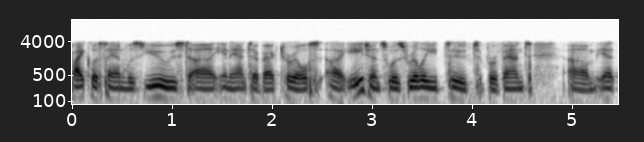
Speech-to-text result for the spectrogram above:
triclosan was used uh, in antibacterial uh, agents, was really to to prevent um, it,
